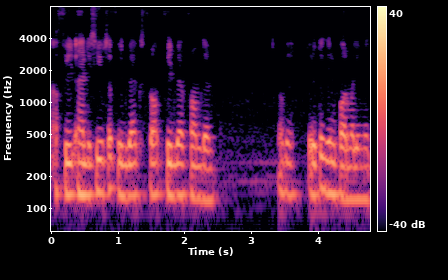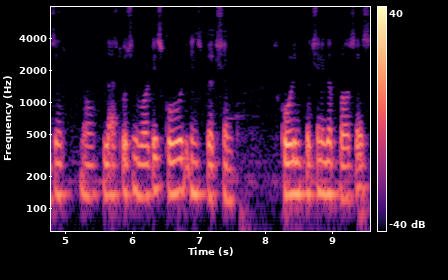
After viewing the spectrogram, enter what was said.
a feed and receives a feedback from feedback from them okay so it is informal in nature. Now last question what is code inspection? Code inspection is a process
